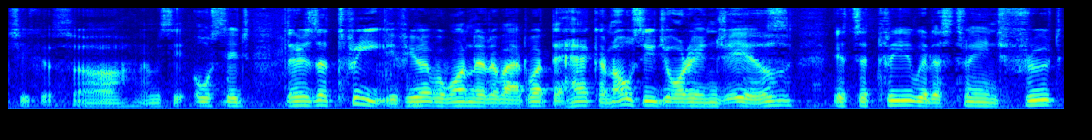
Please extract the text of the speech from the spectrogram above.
Chickasaw. Let me see. Osage. There's a tree. If you ever wondered about what the heck an Osage orange is, it's a tree with a strange fruit.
